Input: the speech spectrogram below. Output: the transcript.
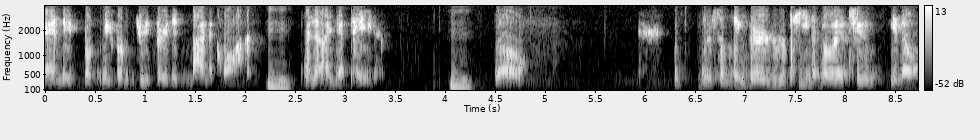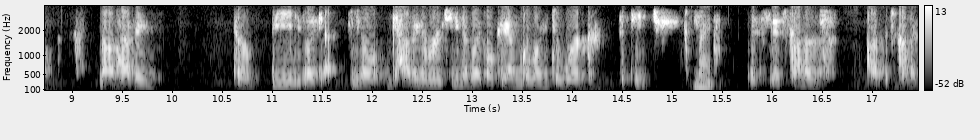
and they book me from three thirty to nine o'clock, Mhm. and then I get paid. Mhm. So there's something very routine about it too. You know, not having to be like you know having a routine of like okay, I'm going to work to teach. Right. It's it's kind of uh, it's kind of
